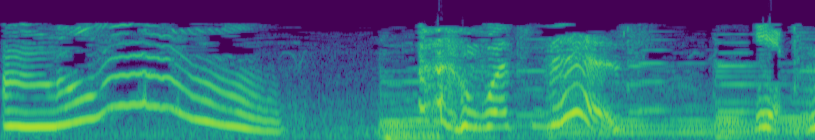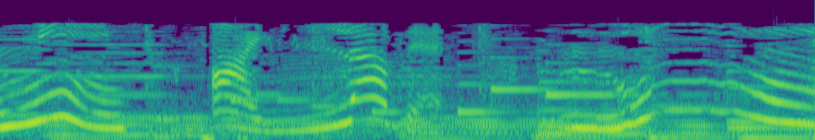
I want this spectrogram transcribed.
Moo! Mm-hmm. What's this? It means I love it. Mm-hmm.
